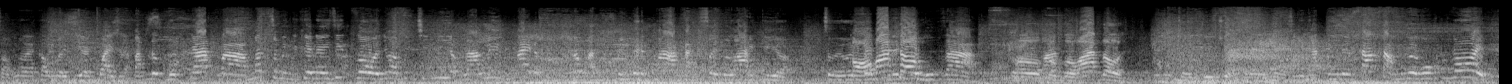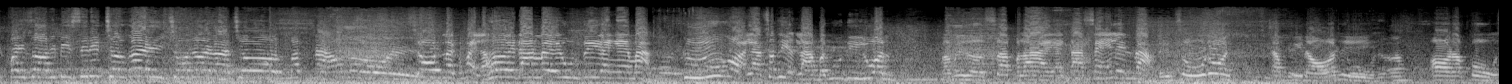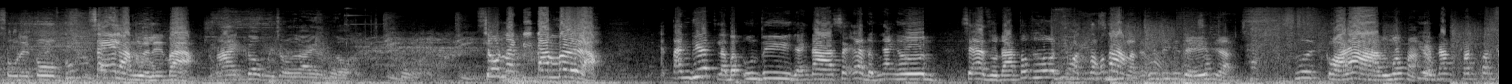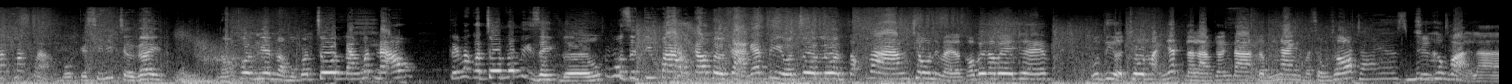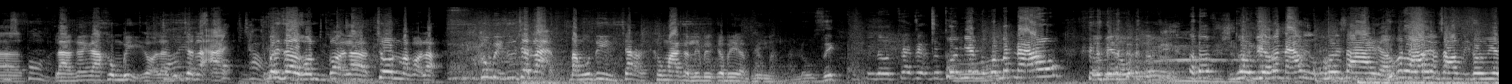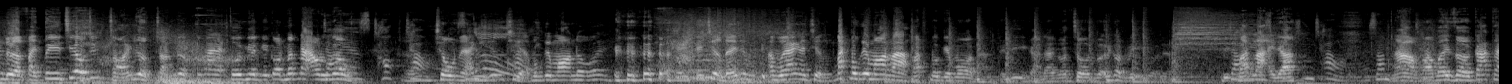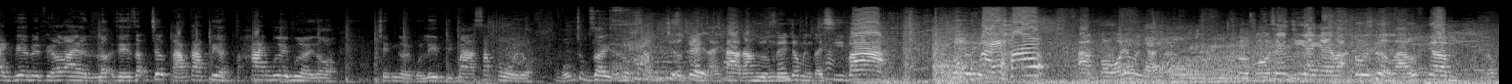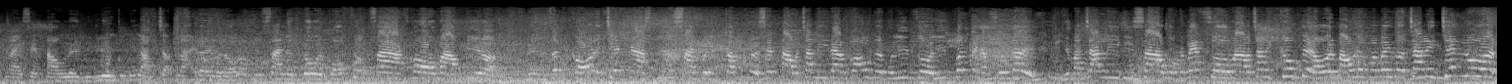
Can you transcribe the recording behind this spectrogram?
Sống hay không đây thì anh quay trở lại bắn được một nhát và mất cho mình cái khiên exit rồi. Nhưng mà vị trí nguy hiểm là Lim ngay lập tức nó bắn mình lên ma cắn Saberline kìa. Trời ơi Có bát không? ra. Ờ không có bát rồi Trời di chuyển về nhảy xuống nhát đi lên tác tặng người của con voi bây giờ thì bị Sinit chờ gây trôn ơi là trôn mất não rồi Trôn là có phải là hơi đam mê ulti anh em ạ? Cứ gọi là xuất hiện là bấm ulti luôn. Và bây giờ Supply, anh ta sẽ lên bảng đến số thôi. Trong khi đó thì Oracle Soneco cũng sẽ là người lên bảng. Hai không thì cho này rồi chôn này bị đam mê à? Anh biết là bật ulti thì anh ta sẽ là đấm nhanh hơn. Sẽ là dồn đàn tốt hơn Nhưng mà rõ ràng là cái ulti như thế thì là hơi quá đà đúng không ạ? Em đang băn khoăn thắc mắc là một cái Sinit chờ gây nó thôi miên vào một con trôn đang mất não. Thế mà con trôn vẫn bị dính. Đúng. Một skill ba cao từ cả cái của con trôn luôn. Rõ ràng Trôn thì phải là có BKB chứ em Ulti ở Trôn mạnh nhất là làm cho anh ta đấm nhanh và sống sót. Chứ không phải là làm cho anh ta không bị gọi là giữ chân lại. Bây giờ còn gọi là chôn mà gọi là không bị giữ chân lại bằng ulti chắc là không ai cần lên BKB làm gì. Logic. Bây giờ th- th- th- thôi miên một con mất não thôi miên thôi. Miên mất não thì cũng hơi sai nhở mất não làm sao bị thôi miên được? Phải tùy chiêu chứ. Chói được choáng được. Không ai lại thôi miên cái con mất não đúng không? Chôn này anh nghĩ cũng chỉ là Pokemon thôi. Cái, cái trưởng đấy thì à, với anh là trưởng bắt Pokemon mà. Bắt Pokemon à? Thế thì khả năng con trôn vẫn còn bị bị bắt lại nhá nào và bây giờ các thành viên bên phía Lion lợi thế dẫn trước 8k tiền. 20 10 rồi. Trên người của Lim thì ma sắp hồi rồi. 40 giây nữa xong chưa kể là anh ta đang hướng đến cho mình cái Siva Một này ha à có cho mình cái ở ờ, có chi anh em ạ. Tôi tưởng là ức nhầm. Lúc này xe tàu lên nhưng Lim cũng bị làm chậm lại đây, và đó là cú sai lần đôi có Phượng ra kho vào kìa. Lim rất khó để chết nhà cú sai phải cắm người xe tàu. Charlie đang gõ người của Lim rồi. Lim vẫn phải nằm xuống đây. Nhưng mà Charlie thì sao? Một cái mét xô vào. Charlie không thể hồi máu được và bây giờ Charlie chết luôn.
